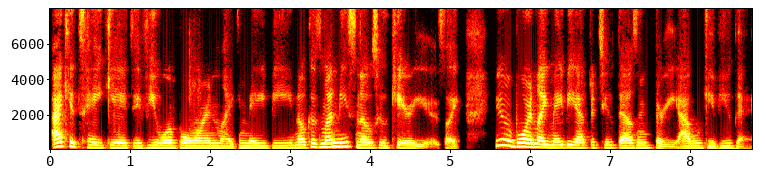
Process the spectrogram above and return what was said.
I could take it if you were born like maybe, know, because my niece knows who Carrie is. Like, you were born like maybe after 2003. I will give you that.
